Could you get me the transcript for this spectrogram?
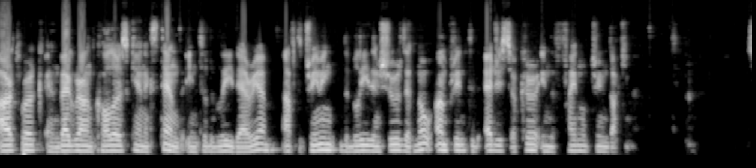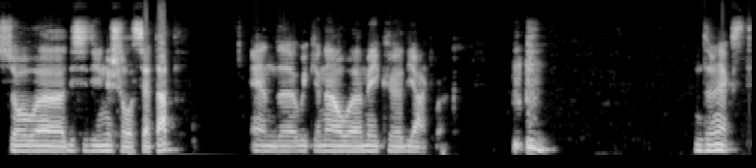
Artwork and background colors can extend into the bleed area. After trimming, the bleed ensures that no unprinted edges occur in the final trim document. So uh, this is the initial setup and uh, we can now uh, make uh, the artwork. the next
